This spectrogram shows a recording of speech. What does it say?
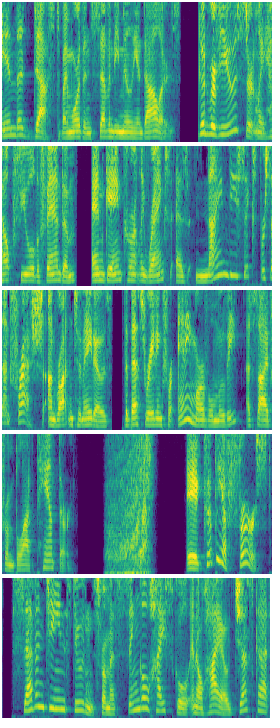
in the dust by more than $70 million. Good reviews certainly help fuel the fandom, Endgame currently ranks as 96% fresh on Rotten Tomatoes, the best rating for any Marvel movie aside from Black Panther. It could be a first. 17 students from a single high school in Ohio just got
